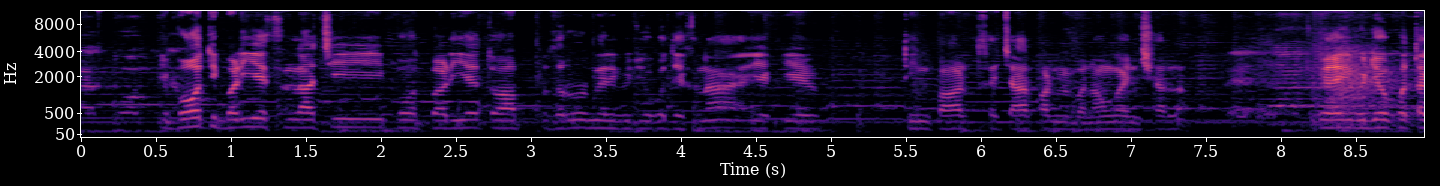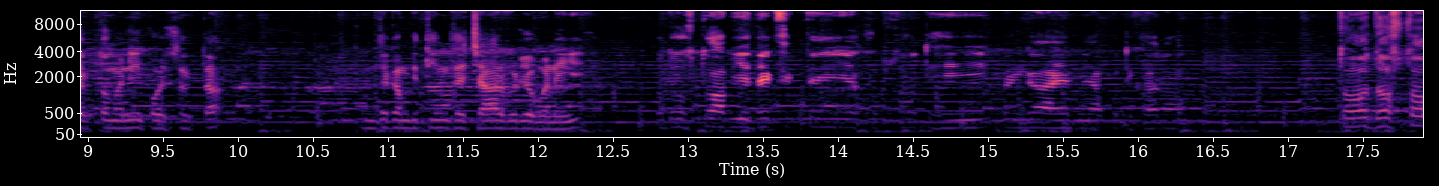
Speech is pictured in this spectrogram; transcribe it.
ये बहुत ही बड़ी है सलाची बहुत बड़ी है तो आप ज़रूर मेरी वीडियो को देखना। एक ये तीन पार्ट से चार पार्ट में बनाऊँगा इन क्योंकि एक वीडियो पर तक तो मैं नहीं पहुँच सकता। कम से कम भी तीन से चार वीडियो बनेगी। तो दोस्तों, आप ये देख सकते हैं, ये खूबसूरत ही महँगा है, मैं आपको दिखा रहा हूँ। तो दोस्तों,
